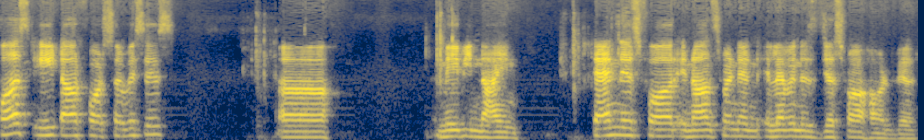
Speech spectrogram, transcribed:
first eight are for services uh, maybe nine 10 is for enhancement and 11 is just for hardware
